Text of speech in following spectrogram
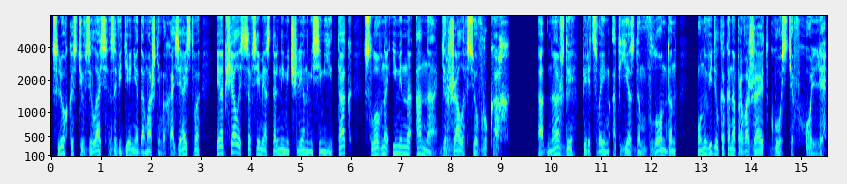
с легкостью взялась за ведение домашнего хозяйства и общалась со всеми остальными членами семьи так, словно именно она держала все в руках. Однажды, перед своим отъездом в Лондон, он увидел, как она провожает гостя в холле.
